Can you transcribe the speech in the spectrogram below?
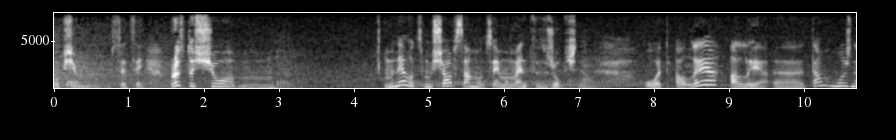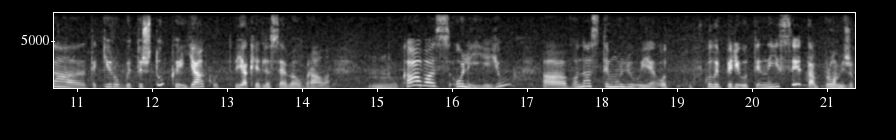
в общем, все це. Просто що мене от смущав саме цей момент з жовчним. От, але але е, там можна такі робити штуки, як, як я для себе обрала. Кава з олією. Вона стимулює, от коли період ти не їси, там проміжок,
